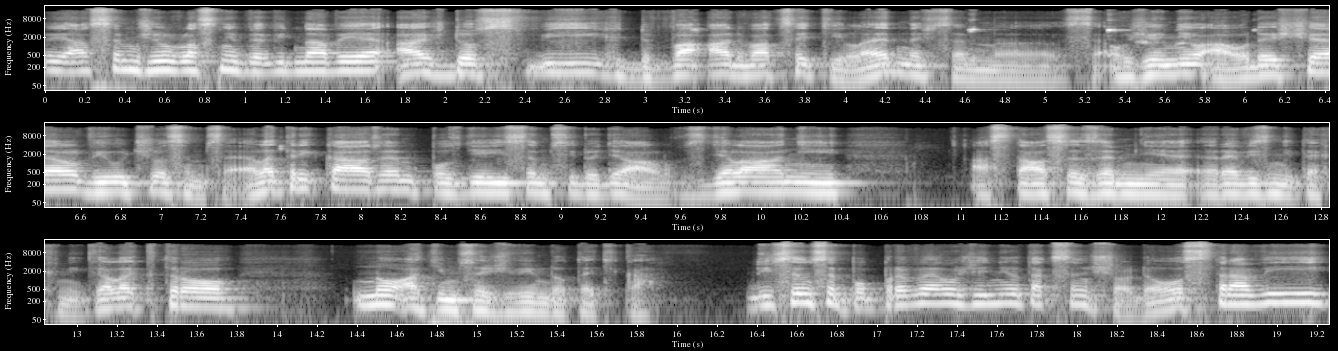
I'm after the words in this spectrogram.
Já jsem žil vlastně ve Vidnavě až do svých 22 let, než jsem eh, se oženil a odešel. Vyučil jsem se elektrikářem, později jsem si dodělal vzdělání a stal se ze mě revizní technik elektro, no a tím se živím do teďka. Když jsem se poprvé oženil, tak jsem šel do Ostravy,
